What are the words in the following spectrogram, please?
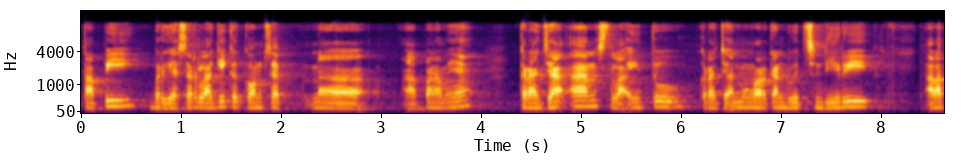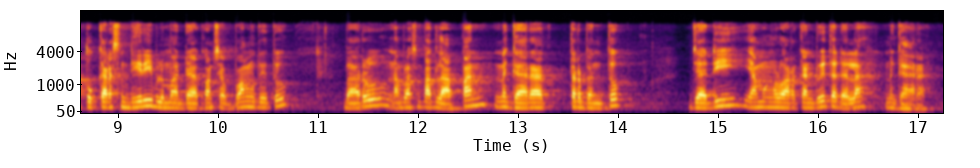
tapi bergeser lagi ke konsep uh, apa namanya kerajaan. Setelah itu kerajaan mengeluarkan duit sendiri alat tukar sendiri belum ada konsep uang waktu itu. Baru 1648 negara terbentuk. Jadi yang mengeluarkan duit adalah negara.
